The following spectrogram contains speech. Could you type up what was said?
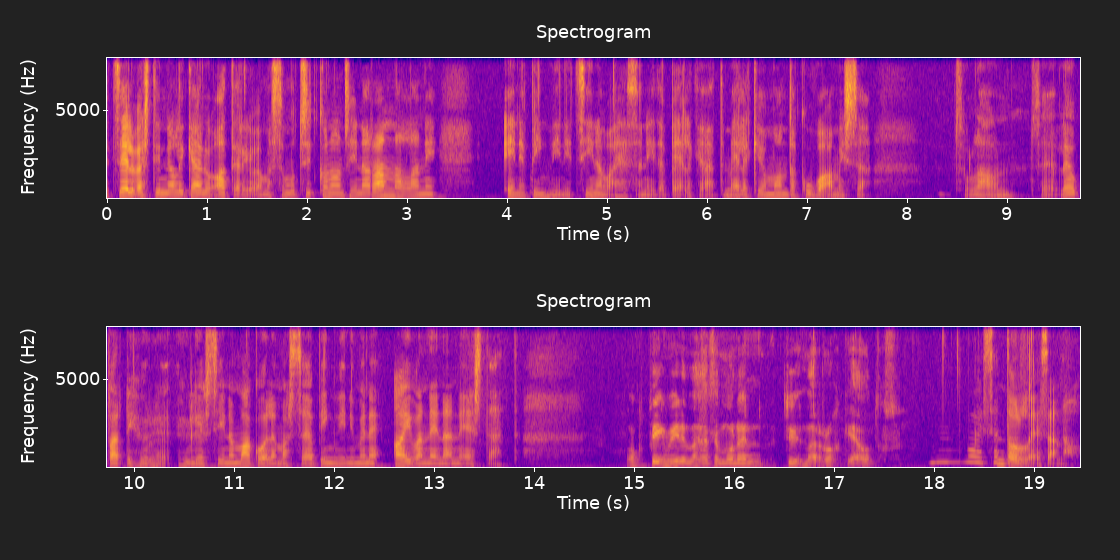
Et selvästi ne oli käynyt aterioimassa, mutta sitten kun on siinä rannalla, niin ei ne pingviinit siinä vaiheessa niitä pelkää. Että meilläkin on monta kuvaa, missä sulla on se leopardihylje siinä makoilemassa ja pingviini menee aivan nenän eestä. Että Onko pingviini vähän semmoinen tyhmän rohkea otus? voisi sen tolleen sanoa.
